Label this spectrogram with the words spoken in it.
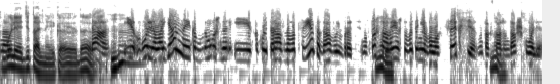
можно- более детальный, э, да. Да, Мгм. и более лояльные, как бы можно и какой-то разного цвета, да, выбрать, но в то же Ну самое да. время, чтобы это не было секси, ну так Ну скажем, да, в школе.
